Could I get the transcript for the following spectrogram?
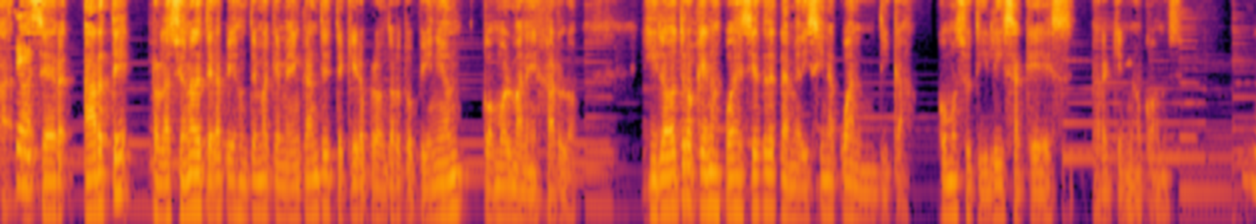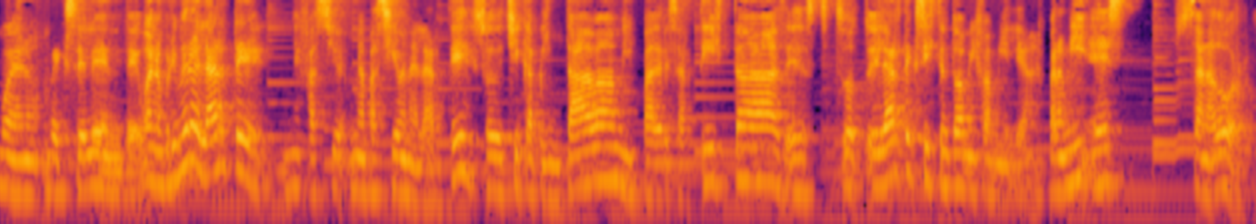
hacer arte relacionado a la terapia es un tema que me encanta y te quiero preguntar tu opinión, cómo el manejarlo. Y lo otro, ¿qué nos puedes decir de la medicina cuántica? ¿Cómo se utiliza? ¿Qué es? Para quien no conoce. Bueno, excelente. Bueno, primero el arte, me, me, apasiona el arte. Yo de chica pintaba, mis padres artistas, el arte existe en toda mi familia. Para mí es sanador,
